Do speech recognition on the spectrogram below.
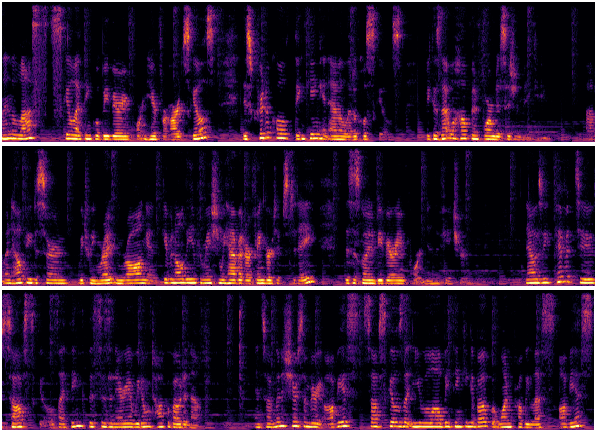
And the last skill I think will be very important here for hard skills is critical thinking and analytical skills, because that will help inform decision making um, and help you discern between right and wrong. And given all the information we have at our fingertips today, this is going to be very important in the future. Now, as we pivot to soft skills, I think this is an area we don't talk about enough. And so I'm going to share some very obvious soft skills that you will all be thinking about, but one probably less obvious.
